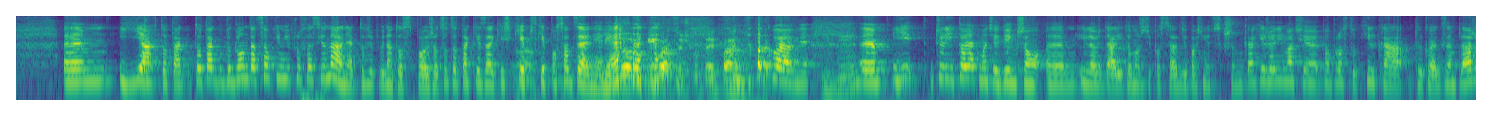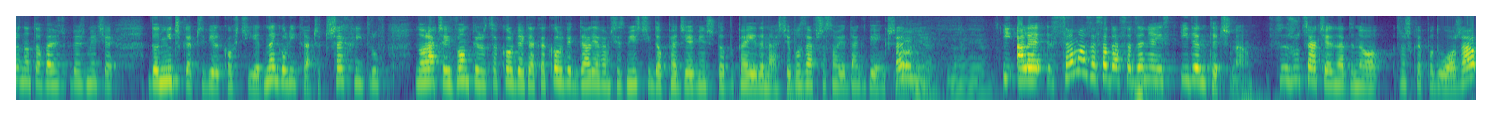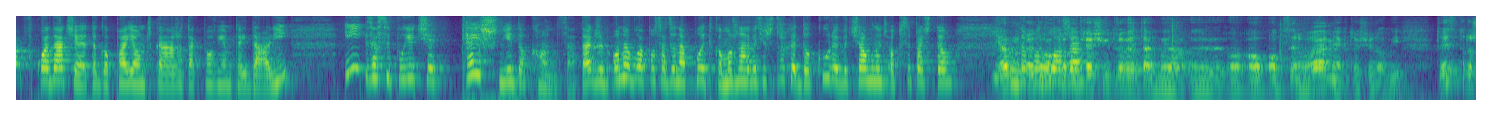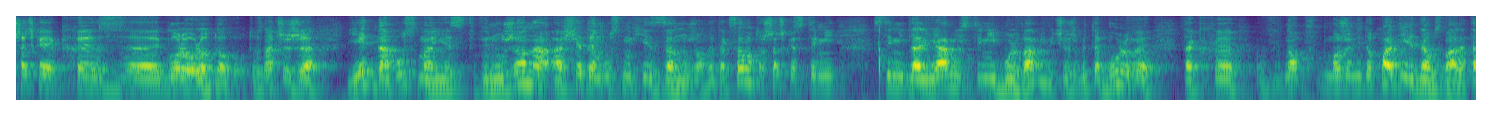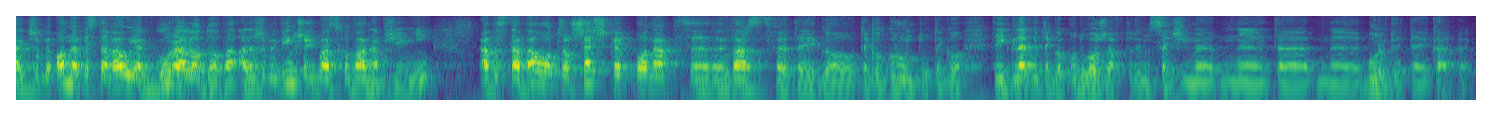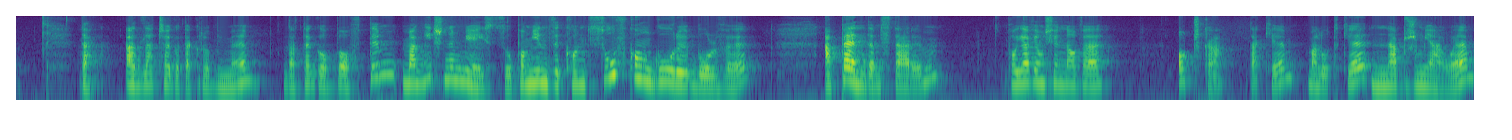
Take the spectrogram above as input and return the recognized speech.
I jak to tak, to tak wygląda całkiem nieprofesjonalnie, jak ktoś by na to spojrzał. Co to takie za jakieś kiepskie posadzenie, nie? Dorobiła coś tutaj pani, tak? Dokładnie. Mhm. Em, I, czyli to, jak macie większą em, ilość dali, to możecie posadzić właśnie w skrzynkach. Jeżeli macie po prostu kilka tylko egzemplarzy, no to weź, weźmiecie doniczkę czy wielkości jednego litra, czy trzech litrów. No raczej wątpię, że cokolwiek, jakakolwiek dalia Wam się zmieści do P9 czy do P11, bo zawsze są jednak większe. No nie, no nie. I, ale sama zasada sadzenia jest identyczna. Wrzucacie na dno troszkę podłoża, wkładacie tego pajączka, że tak powiem, tej dali i zasypujecie też nie do końca, tak, żeby ona była posadzona płytko. Można nawet jeszcze trochę do kury wyciągnąć, obsypać tą, Ja bym to to podłoże. określił trochę tak, bo ja y, o, obserwowałem jak to się robi. To jest troszeczkę jak z górą lodową. To znaczy, że jedna ósma jest wynurzona, a siedem ósmych jest zanurzone. Tak samo troszeczkę z tymi, z tymi daliami, z tymi bulwami. Wiecie, żeby te bulwy tak, e, no może nie dokładnie jedna ósma, ale tak, żeby one wystawały jak góra lodowa, ale żeby większość była schowana w ziemi, a wystawało troszeczkę ponad e, warstwę tego, tego gruntu, tego, tej gleby, tego podłoża, w którym sadzimy te bulwy, te karpy. Tak. A dlaczego tak robimy? Dlatego, bo w tym magicznym miejscu pomiędzy końcówką góry bulwy a pędem starym pojawią się nowe oczka, takie malutkie, nabrzmiałe.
